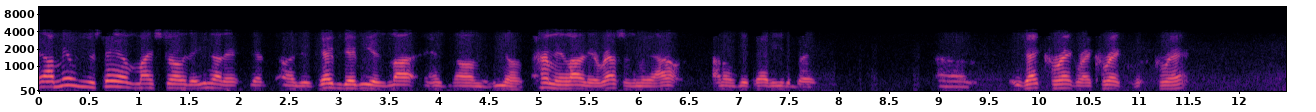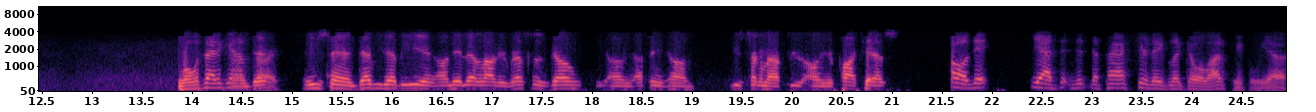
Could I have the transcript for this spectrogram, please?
I remember you were saying, Maestro, that you know that, that uh, the WWE has lot has um you know terminated a lot of their wrestlers. I mean, I don't I don't get that either, but um, is that correct? Right? Correct? Correct? What was that again? I'm Uh, sorry. You saying WWE uh, they let a lot of their wrestlers go? Um, I think um, you was talking about on your podcast. Oh, they, yeah. The, the, the past year they've let go a lot of people. Yeah.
